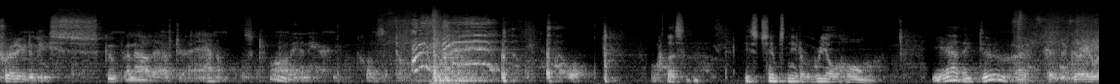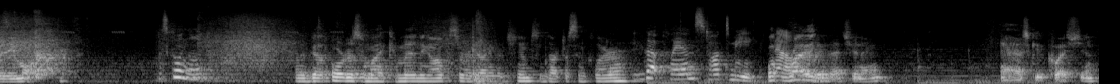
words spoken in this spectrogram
Pretty to be scooping out after animals. Come on in here. Close the door. Listen, these chimps need a real home. Yeah, they do. I couldn't agree with you more. What's going on? I've got orders from my commanding officer regarding the chimps and Dr. Sinclair. You've got plans? Talk to me Well, now. Riley- Riley, that's your name? May I ask you a question?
